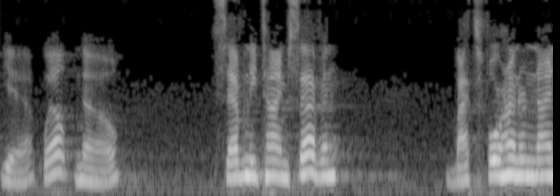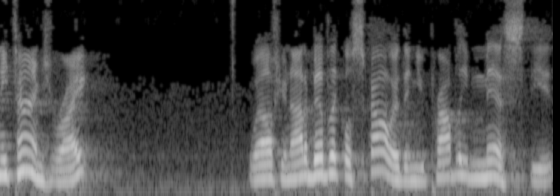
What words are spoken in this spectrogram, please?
yeah. Well, no. 70 times 7, that's 490 times, right? Well, if you're not a biblical scholar, then you probably miss the,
